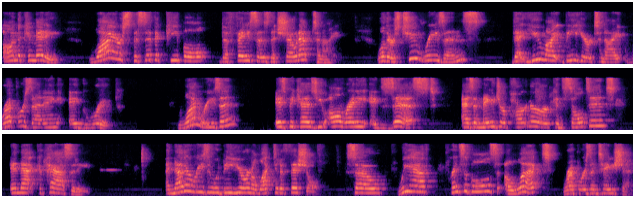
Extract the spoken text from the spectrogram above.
on the committee. Why are specific people the faces that showed up tonight? Well, there's two reasons that you might be here tonight representing a group. One reason is because you already exist as a major partner or consultant in that capacity. Another reason would be you're an elected official. So we have principals elect representation.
